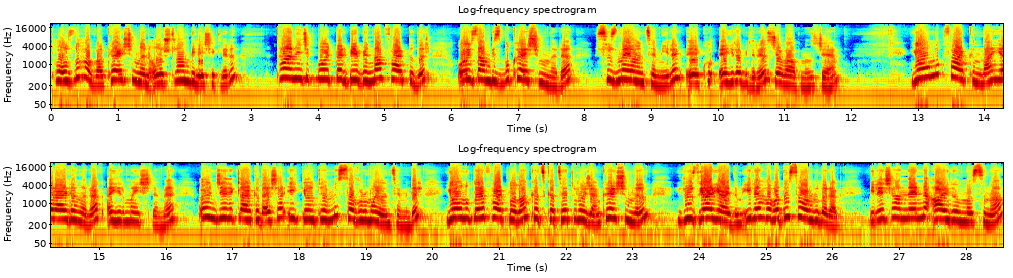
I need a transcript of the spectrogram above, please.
tozlu hava karışımlarını oluşturan bileşiklerin tanecik boyutları birbirinden farklıdır. O yüzden biz bu karışımları süzme yöntemiyle e, ayırabiliriz. Cevabımız C. Yoğunluk farkından yararlanarak ayırma işlemi. Öncelikle arkadaşlar ilk yöntemimiz savurma yöntemidir. Yoğunlukları farklı olan katı katı heterojen karışımların rüzgar yardımı ile havada savrularak bileşenlerine ayrılmasına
